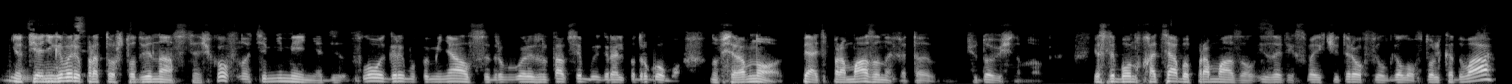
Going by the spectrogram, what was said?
Нет, я не говорю про то, что 12 очков, но тем не менее, флоу игры бы поменялся, другой результат, все бы играли по-другому. Но все равно 5 промазанных это чудовищно много. Если бы он хотя бы промазал из этих своих четырех филдголов только два,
